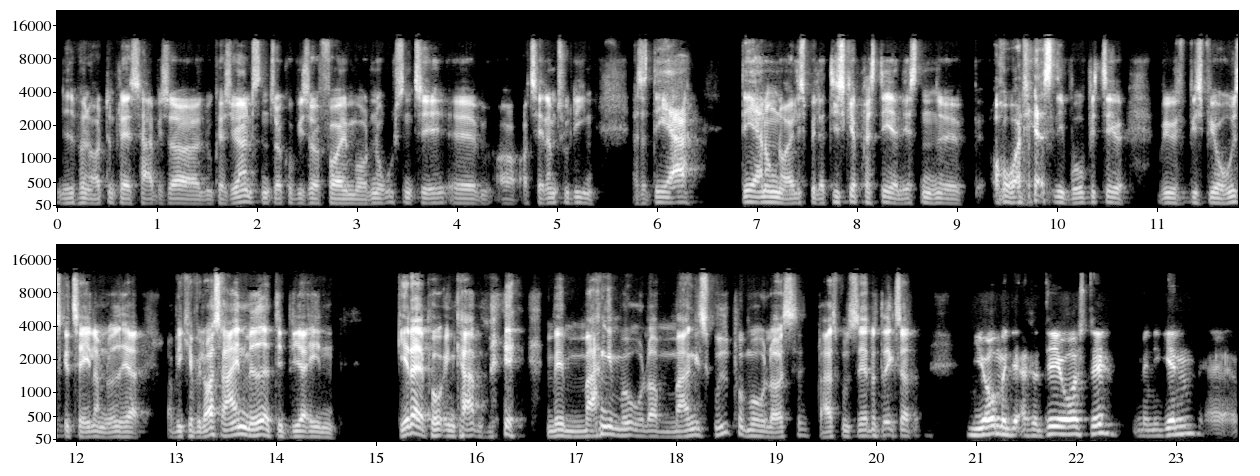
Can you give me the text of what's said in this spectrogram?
nede på en 8. plads har vi så Lukas Jørgensen, så kunne vi så få Morten Olsen til øh, og, og tale om Tulin. Altså det er, det er nogle nøglespillere. De skal præstere næsten øh, over deres niveau, hvis, det, hvis vi overhovedet skal tale om noget her. Og vi kan vel også regne med, at det bliver en, gætter jeg på, en kamp med, med mange mål og mange skud på mål også. Rasmus, ser du det ikke sådan? Jo, men det, altså, det er jo også det. Men igen, øh,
